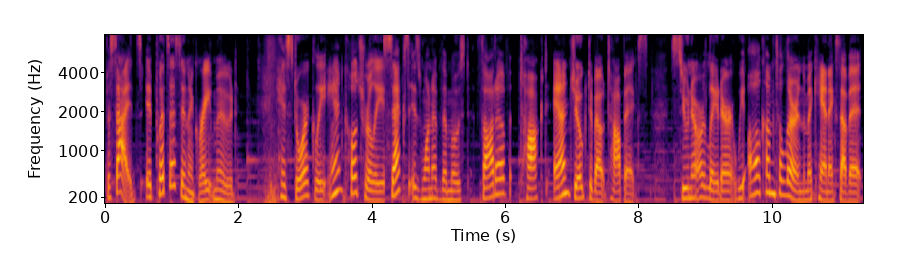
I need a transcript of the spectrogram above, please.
Besides, it puts us in a great mood. Historically and culturally, sex is one of the most thought of, talked, and joked about topics. Sooner or later, we all come to learn the mechanics of it.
